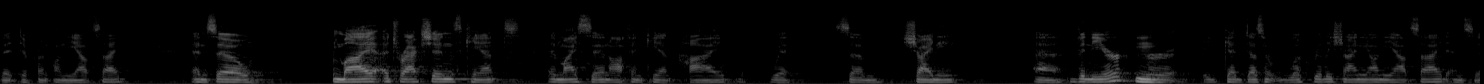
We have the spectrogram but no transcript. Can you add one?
bit different on the outside. And so my attractions can't and my sin often can't hide with some shiny uh, veneer or it get, doesn't look really shiny on the outside. And so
